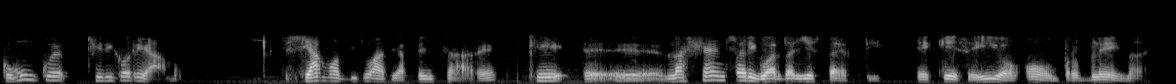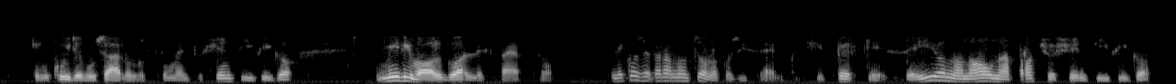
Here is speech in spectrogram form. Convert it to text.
comunque ci ricorriamo. Siamo abituati a pensare che eh, la scienza riguarda gli esperti e che se io ho un problema in cui devo usare uno strumento scientifico, mi rivolgo all'esperto. Le cose però non sono così semplici perché se io non ho un approccio scientifico,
